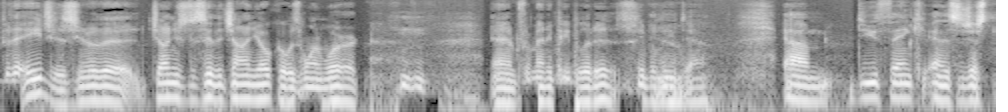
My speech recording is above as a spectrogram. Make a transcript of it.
for the ages. You know, the John used to say that John Yoko was one word, and for many people, it is. He you believed, know. yeah. Um, do you think, and this is just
